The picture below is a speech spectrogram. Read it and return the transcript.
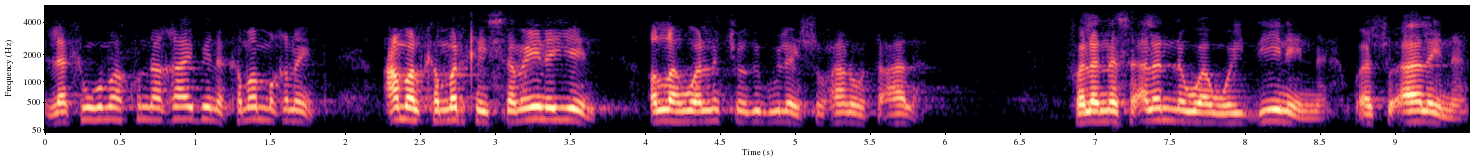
Laakiin wamaa kunaa qaa'ibina kama maqnayn. Camalka markay samaynayeen allah waa la joogay buu leeyahy subxaana wa tacaala falanas'alanna waan weydiinaynaa waan su'aalaynaa.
